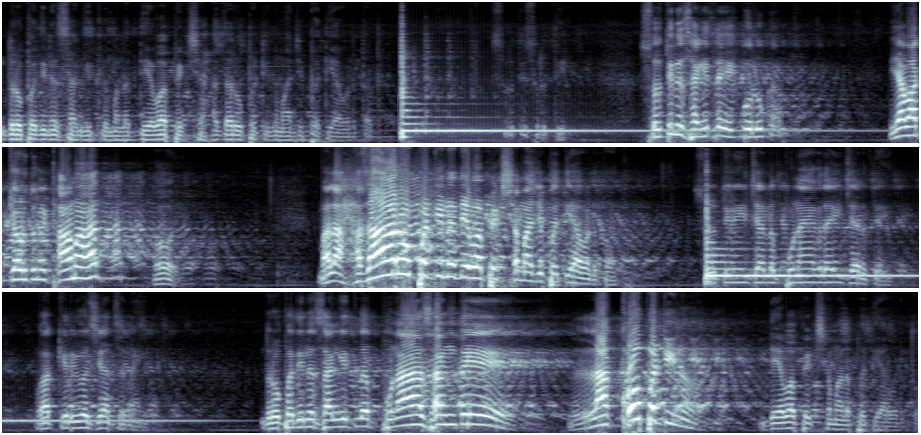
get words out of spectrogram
द्रौपदीनं सांगितलं मला देवापेक्षा हजारो पटीनं माझे पती आवडतात. श्रुती श्रुती. श्रुतीने सांगितलं एक बोलू का? या वाक्यावर तुम्ही ठाम आहात? होय. मला हजारो पटीनं देवापेक्षा माझे पती आवडतात. श्रुतीने विचारलं पुन्हा एकदा विचारते. वाक्य रिवर्स याच नाही. द्रौपदीनं सांगितलं पुन्हा सांगते. लाखो पटीनं देवापेक्षा मला पती आवडतो.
